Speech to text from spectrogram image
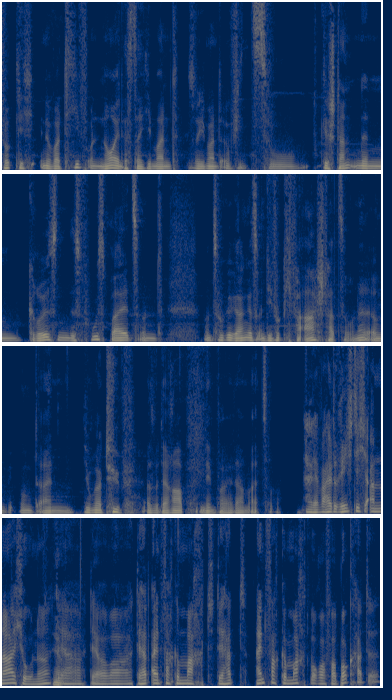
wirklich innovativ und neu, dass da jemand, so jemand irgendwie zu gestandenen Größen des Fußballs und, und zugegangen ist und die wirklich verarscht hat, so, ne? Irgendein junger Typ, also der Raab in dem Fall damals so. Ja, der war halt richtig anarcho, ne? Ja. Der, der war, der hat einfach gemacht. Der hat einfach gemacht, worauf er Bock hatte.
